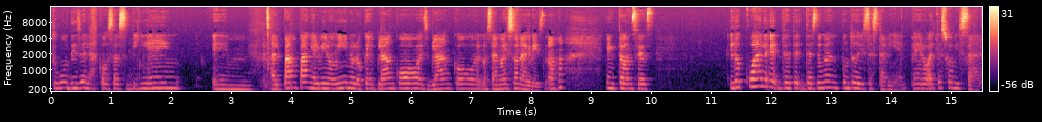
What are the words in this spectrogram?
Tú dices las cosas bien em, al pan pan, el vino vino, lo que es blanco es blanco, o sea, no hay zona gris, ¿no? Entonces, lo cual eh, desde un punto de vista está bien, pero hay que suavizar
